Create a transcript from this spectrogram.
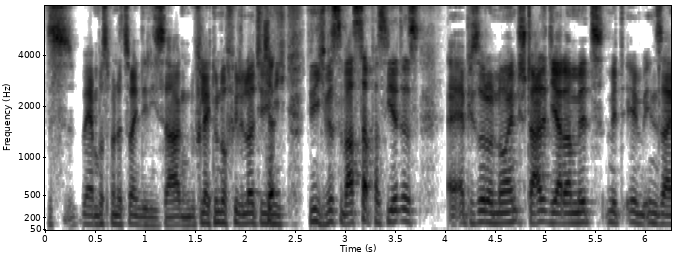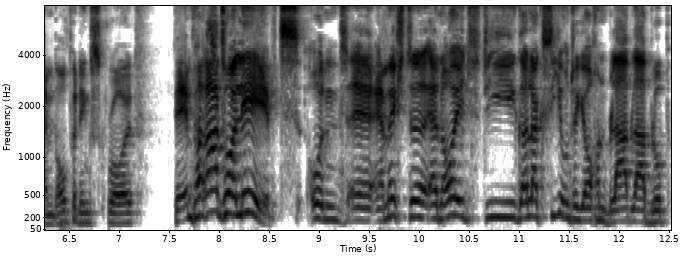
Das mehr muss man dazu eigentlich nicht sagen. Vielleicht nur noch für die Leute, die, ja. nicht, die nicht wissen, was da passiert ist. Äh, Episode 9 startet ja damit, mit im, in seinem Opening-Scroll. Der Imperator lebt und äh, er möchte erneut die Galaxie unterjochen, bla bla blub.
